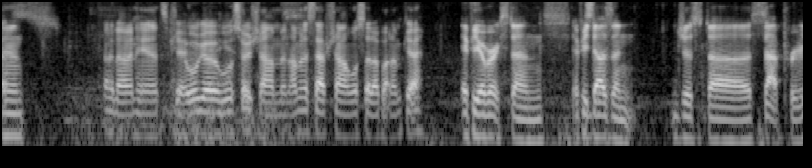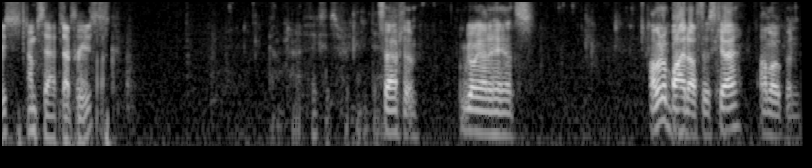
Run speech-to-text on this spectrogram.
Enhance. Oh no, enhance. Okay, we'll go. We'll search Shaman. I'm gonna sap Shaman. We'll set up on him. Okay. If he overextends. If he doesn't, just uh, sap priest. I'm sapped. Sap priest. Fuck. I'm trying to fix this freaking deck. Sapped him. I'm going on enhance. I'm gonna bind off this. Okay. I'm open.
